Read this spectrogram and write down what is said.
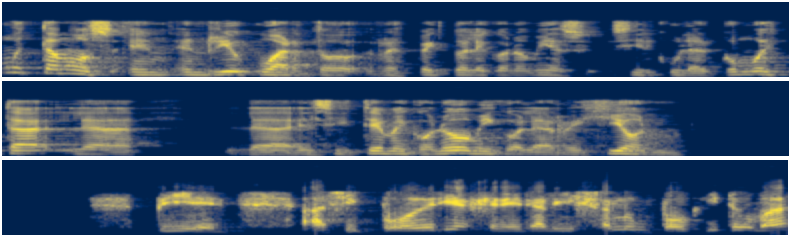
¿Cómo estamos en, Río Cuarto respecto a la economía circular? ¿Cómo está el sistema económico, la región? Bien, así podría generalizarlo un poquito más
